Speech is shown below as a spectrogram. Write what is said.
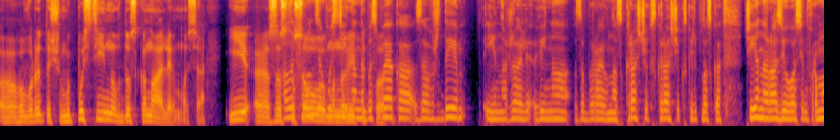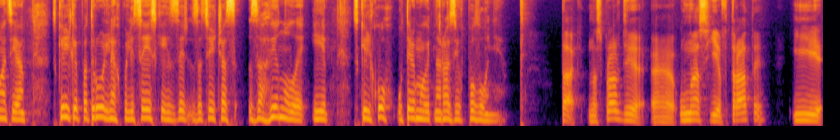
е, говорити, що ми постійно вдосконалюємося і е, Але це застосовуємо нові постійна підходи. небезпека завжди. І, на жаль, війна забирає у нас кращих з кращих. Скажіть, будь ласка, чи є наразі у вас інформація, скільки патрульних поліцейських за цей час загинули, і скількох утримують наразі в полоні? Так, насправді е, у нас є втрати, і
